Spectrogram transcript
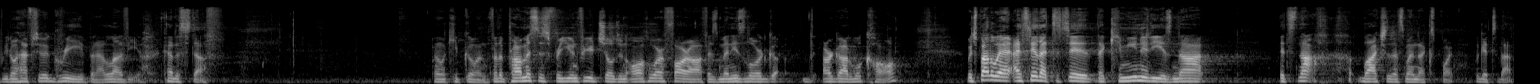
We don't have to agree, but I love you. Kind of stuff. And we'll keep going. For the promise is for you and for your children, all who are far off, as many as Lord our God will call. Which, by the way, I say that to say that community is not, it's not, well, actually, that's my next point. We'll get to that.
